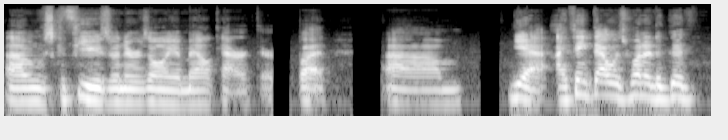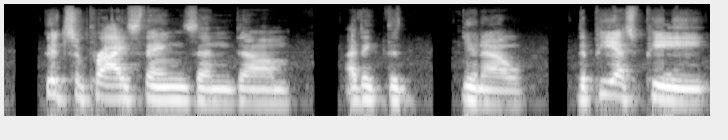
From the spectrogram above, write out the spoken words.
I was confused when there was only a male character. But um, yeah, I think that was one of the good good surprise things, and um, I think the you know the PSP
